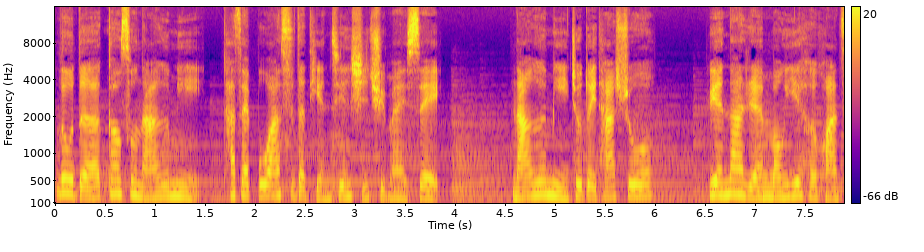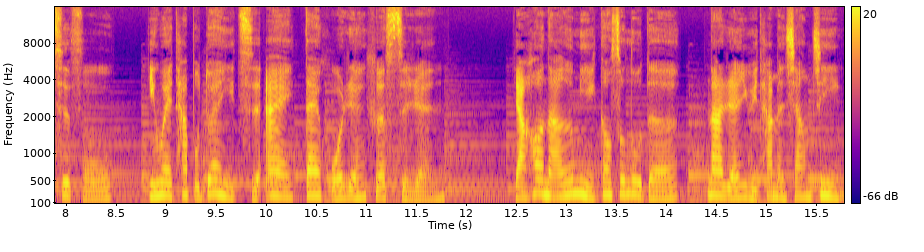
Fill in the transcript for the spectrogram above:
路德告诉拿阿米，他在波阿斯的田间拾取麦穗，拿阿米就对他说：“愿那人蒙耶和华赐福，因为他不断以慈爱待活人和死人。”然后拿阿米告诉路德，那人与他们相近，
